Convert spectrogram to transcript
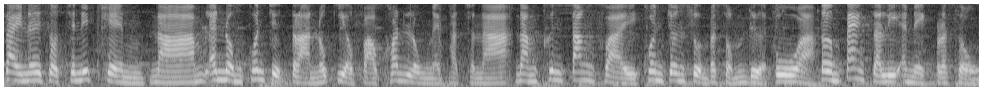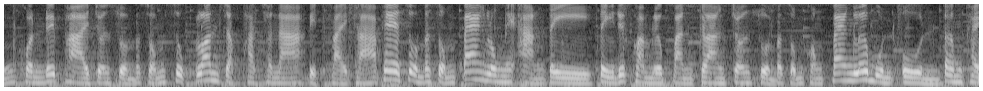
ใส่เนยสดชนิดเค็ม น้ำ และนมข้นจืดตรานกเหี่ยวฟาวคอนลงในภาชนะนำขึ้นตั้งไฟ คนจนส่วนผสมเดือดทั่ว เติมแป้งสาลีอเนกประสงค์ คนด้วยพายจนส่วนผสมสุกล่อนจากภาชนะปิดไฟครับ เทส่วนผสมแป้งลงในอ่างตี ตีด้วยความเร็วปานกลางจนส่วนผสมของแป้งเริ่มอุ่นๆ เติมไข่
